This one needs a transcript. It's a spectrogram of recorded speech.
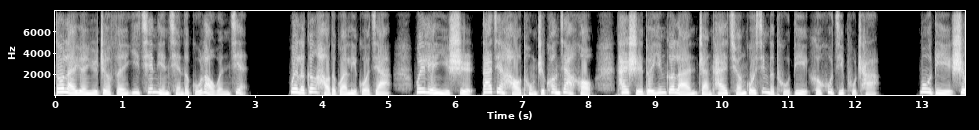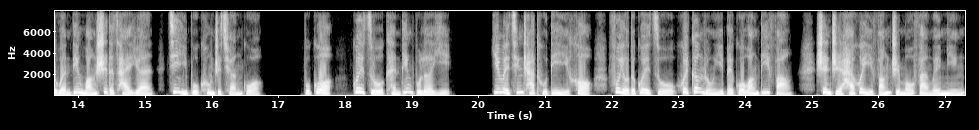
都来源于这份一千年前的古老文件。为了更好地管理国家，威廉一世搭建好统治框架后，开始对英格兰展开全国性的土地和户籍普查，目的是稳定王室的财源，进一步控制全国。不过，贵族肯定不乐意，因为清查土地以后，富有的贵族会更容易被国王提防，甚至还会以防止谋反为名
